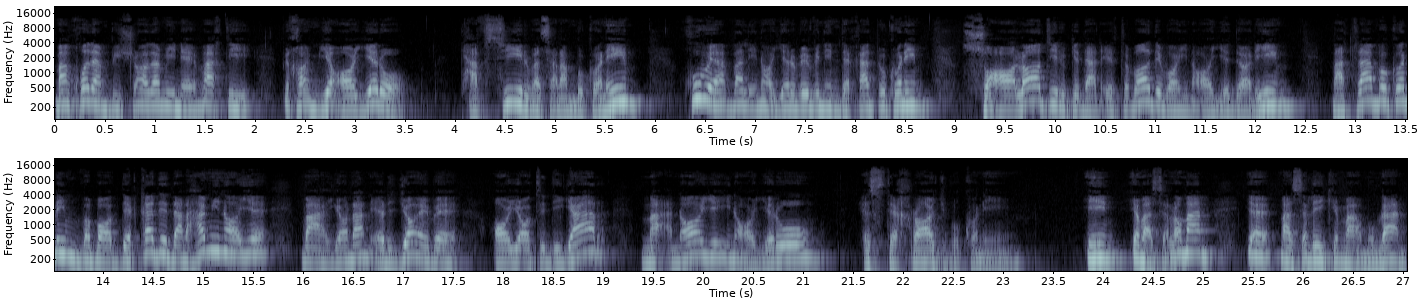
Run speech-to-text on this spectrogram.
من خودم پیشنهادم اینه وقتی می‌خوایم یه آیه رو تفسیر مثلا بکنیم خوبه اول این آیه رو ببینیم دقت بکنیم سوالاتی رو که در ارتباط با این آیه داریم مطرح بکنیم و با دقت در همین آیه و احیانا ارجاع به آیات دیگر معنای این آیه رو استخراج بکنیم. این یه مسئله. من یه مسئله که معمولا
